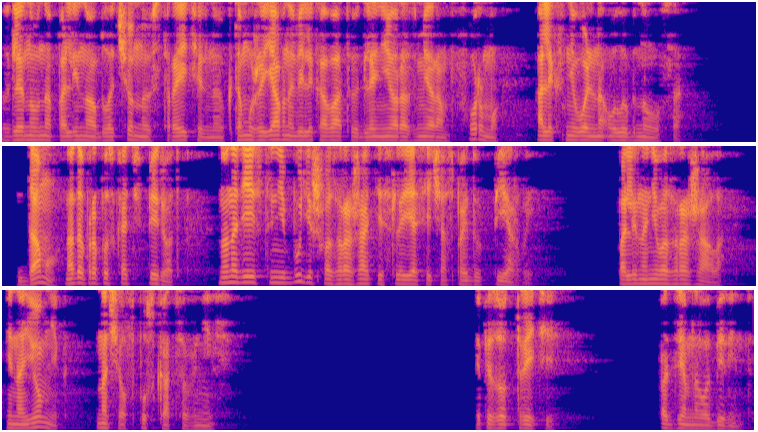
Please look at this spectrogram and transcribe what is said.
Взглянув на Полину, облаченную в строительную, к тому же явно великоватую для нее размером форму, Алекс невольно улыбнулся. «Даму надо пропускать вперед, но, надеюсь, ты не будешь возражать, если я сейчас пойду первый». Полина не возражала, и наемник начал спускаться вниз. Эпизод третий. Подземный лабиринт.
